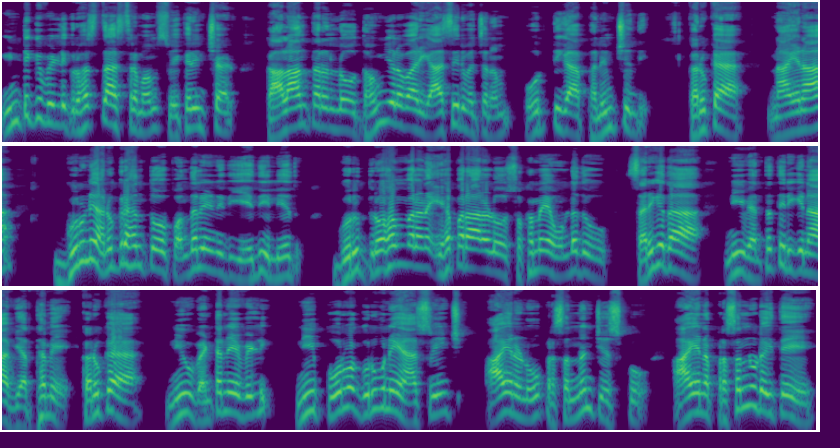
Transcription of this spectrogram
ఇంటికి వెళ్ళి గృహస్థాశ్రమం స్వీకరించాడు. కాలాంతరంలో ధౌమ్యుల వారి ఆశీర్వచనం పూర్తిగా ఫలించింది. కనుక నాయనా గురుని అనుగ్రహంతో పొందలేనిది ఏదీ లేదు. గురుద్రోహం వలన ఇహపరాలలో సుఖమే ఉండదు. సరిగదా నీవెంత తిరిగినా వ్యర్థమే. కనుక నీవు వెంటనే వెళ్ళి నీ పూర్వ గురువునే ఆశ్రయించి ఆయనను ప్రసన్నం చేసుకో. ఆయన ప్రసన్నుడైతే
